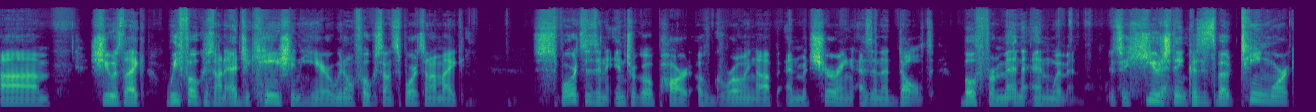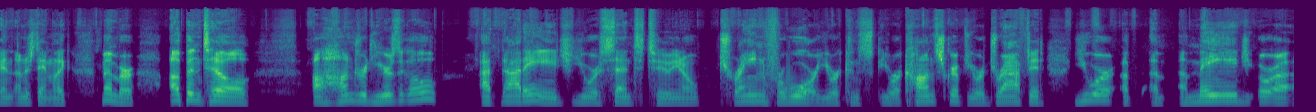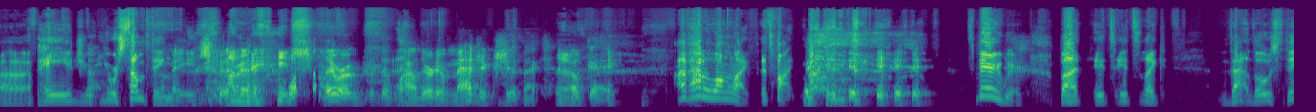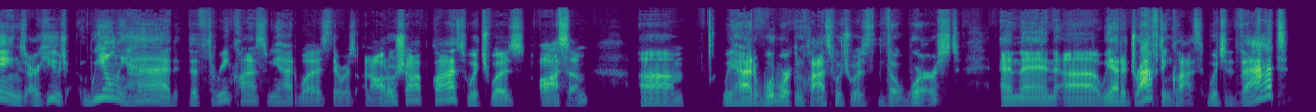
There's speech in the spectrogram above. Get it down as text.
um, she was like, "We focus on education here. We don't focus on sports." And I'm like, "Sports is an integral part of growing up and maturing as an adult, both for men and women." It's a huge Yeah. thing because it's about teamwork and understanding. Like, remember, up until a hundred years ago, at that age, you were sent to, you know, train for war. You were cons- you were a conscript. You were drafted. You were a, a, a mage or a, a- a page. You, you were a something. mage A mage. Wow, they were wow they were doing magic shit back then Yeah. okay I've had a long life. It's fine. it's very weird, but it's it's like that. Those things are huge. We only had the three classes we had was there was an auto shop class, which was awesome. Um, we had a woodworking class, which was the worst, and then uh, we had a drafting class, which that.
